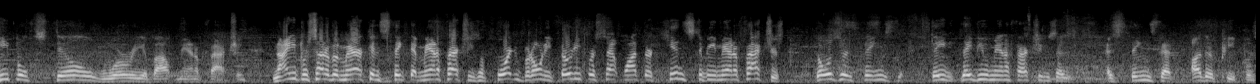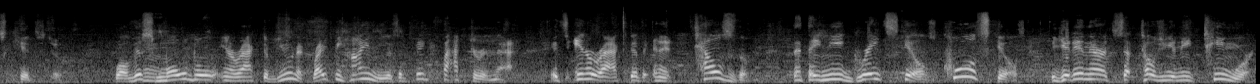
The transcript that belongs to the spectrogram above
People still worry about manufacturing. 90% of Americans think that manufacturing is important, but only 30% want their kids to be manufacturers. Those are things, they, they view manufacturing as, as things that other people's kids do. Well, this mm. mobile interactive unit right behind me is a big factor in that. It's interactive and it tells them that they need great skills, cool skills. You get in there, it tells you you need teamwork.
